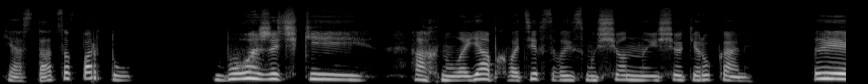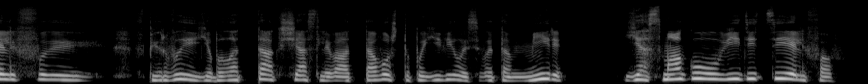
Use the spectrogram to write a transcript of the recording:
и остаться в порту». «Божечки!» — ахнула я, обхватив свои смущенные щеки руками. «Эльфы!» Впервые я была так счастлива от того, что появилась в этом мире. Я смогу увидеть эльфов,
